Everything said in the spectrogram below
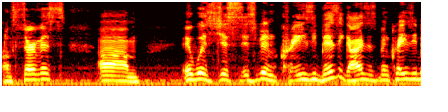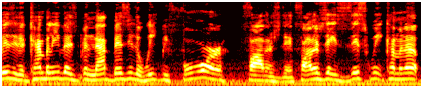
of service. Um, it was just, it's been crazy busy, guys. It's been crazy busy. I can't believe it's been that busy the week before Father's Day. Father's Day is this week coming up,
